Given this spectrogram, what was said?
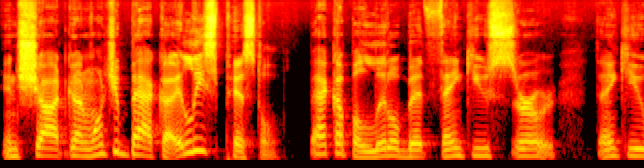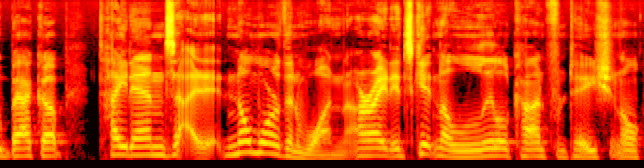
in shotgun? Why don't you back up? At least pistol. Back up a little bit. Thank you, sir. Thank you. Back up. Tight ends, no more than one. All right. It's getting a little confrontational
